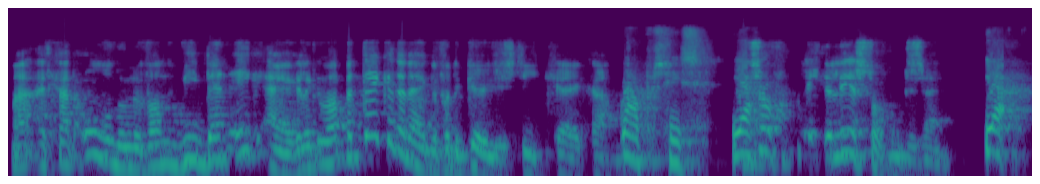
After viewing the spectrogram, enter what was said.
Maar het gaat onvoldoende van wie ben ik eigenlijk? Wat betekent dat eigenlijk voor de keuzes die ik eh, ga maken? Nou, precies. Ja. Dat zou verplichte leerstof moeten zijn. Ja,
